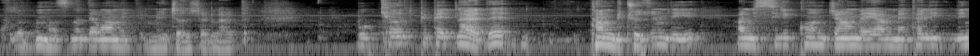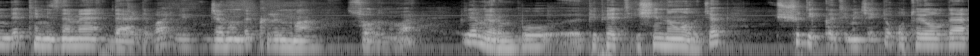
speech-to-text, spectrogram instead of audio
kullanılmasına devam ettirmeye çalışırlardı. Bu kağıt pipetler de tam bir çözüm değil. Hani silikon, cam veya metalin de temizleme derdi var ve camın da kırılma sorunu var. Bilemiyorum bu e, pipet işi ne olacak? Şu dikkatimi çekti. Otoyolda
